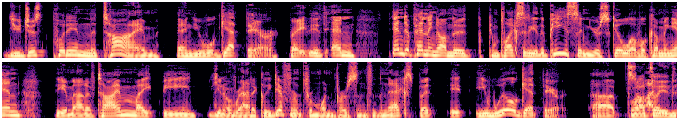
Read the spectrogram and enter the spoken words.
you just put in the time and you will get there, right? It, and and depending on the complexity of the piece and your skill level coming in, the amount of time might be you know radically different from one person to the next, but it you will get there. Uh, so well, I'll tell you.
